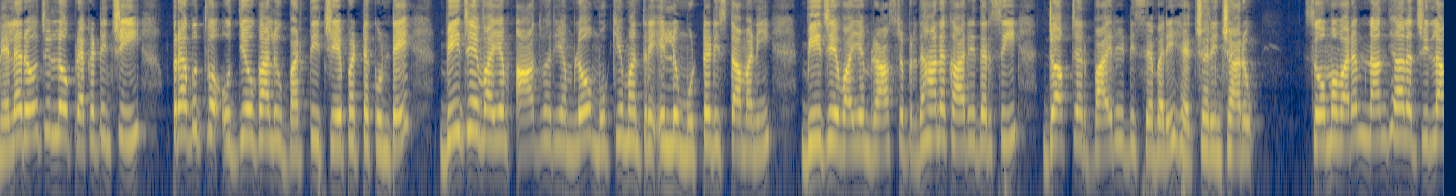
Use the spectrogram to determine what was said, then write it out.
నెల రోజుల్లో ప్రకటించి ప్రభుత్వ ఉద్యోగాలు భర్తీ చేపట్టకుంటే బీజేవైఎం ఆధ్వర్యంలో ముఖ్యమంత్రి ఇల్లు ముట్టడిస్తామని బీజేవైఎం రాష్ట్ర ప్రధాన కార్యదర్శి డాక్టర్ బైరెడ్డి శబరి హెచ్చరించారు. సోమవారం నంద్యాల జిల్లా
